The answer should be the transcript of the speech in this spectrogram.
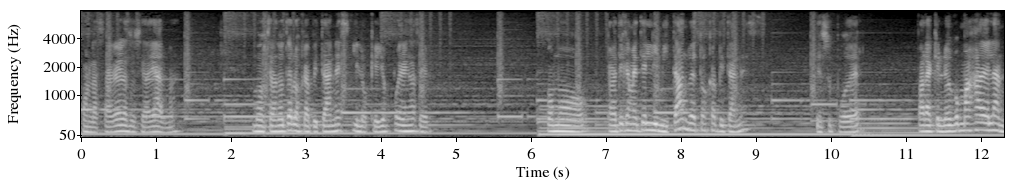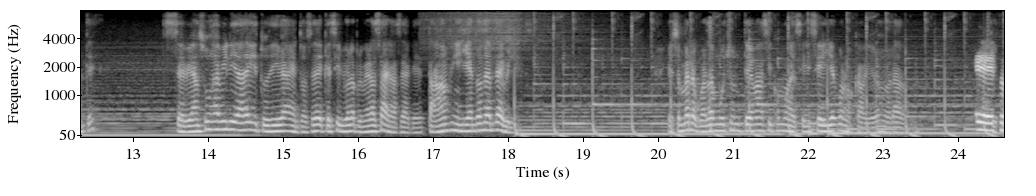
con la saga de la Sociedad de Almas, mostrándote a los capitanes y lo que ellos pueden hacer, como prácticamente limitando a estos capitanes de su poder, para que luego más adelante se vean sus habilidades y tú digas entonces de qué sirvió la primera saga, o sea que estaban fingiendo ser débiles. Eso me recuerda mucho un tema así como de Seiya con los caballeros dorados. Eso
